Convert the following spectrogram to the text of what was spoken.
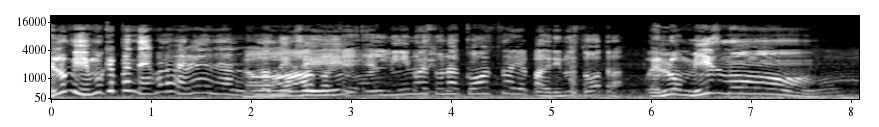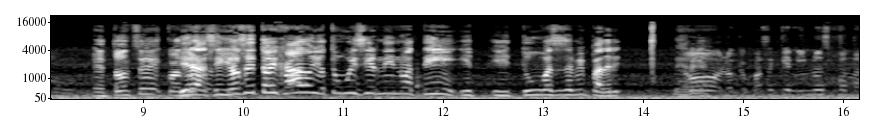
Es lo mismo que pendejo, la verga. No, Los sí. porque el Nino es una cosa y el padrino es otra. Es lo mismo. Entonces, cuando... Mira, si yo soy tu hijado, yo te voy a decir Nino a ti y, y tú vas a ser mi padre. No, lo que pasa es que Nino es cuando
